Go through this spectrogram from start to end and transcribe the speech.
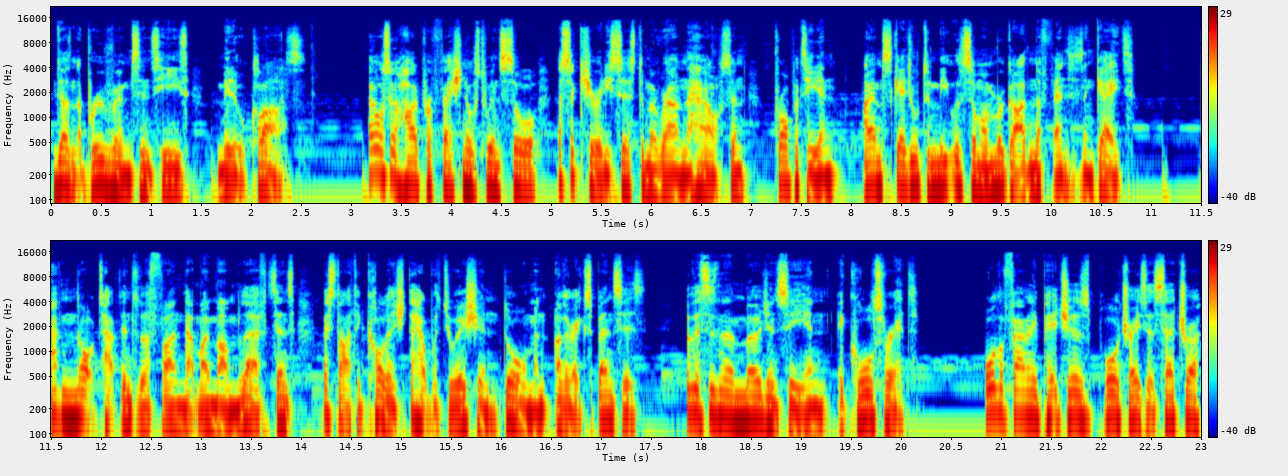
He doesn't approve of him since he's middle class. I also hired professionals to install a security system around the house and property, and I am scheduled to meet with someone regarding the fences and gate. I have not tapped into the fund that my mum left since I started college to help with tuition, dorm, and other expenses, but this is an emergency and it calls for it. All the family pictures, portraits, etc.,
